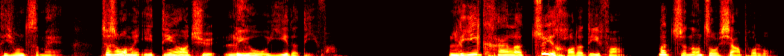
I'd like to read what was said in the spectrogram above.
弟兄姊妹，这是我们一定要去留意的地方。离开了最好的地方，那只能走下坡路。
